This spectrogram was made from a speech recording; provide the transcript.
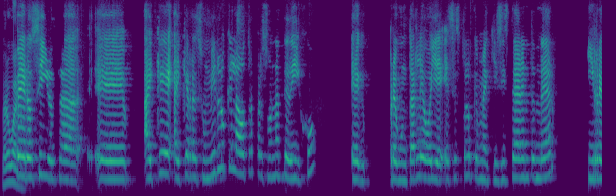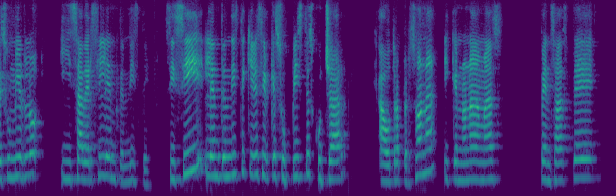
Pero bueno. Pero sí, o sea, eh, hay, que, hay que resumir lo que la otra persona te dijo, eh, preguntarle, oye, ¿es esto lo que me quisiste dar a entender? Y resumirlo y saber si le entendiste. Si sí le entendiste, quiere decir que supiste escuchar a otra persona y que no nada más pensaste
